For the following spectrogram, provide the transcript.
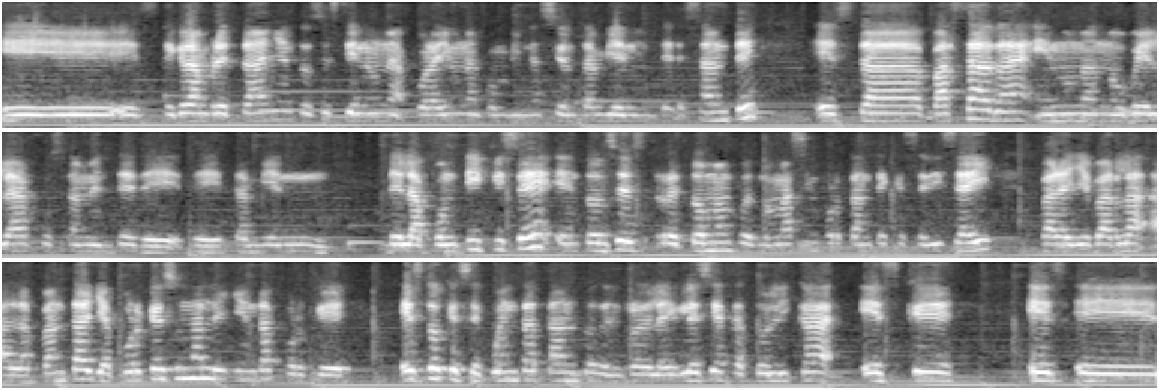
eh, este, Gran Bretaña, entonces tiene una, por ahí una combinación también interesante. Está basada en una novela justamente de, también de la pontífice, entonces retoman pues lo más importante que se dice ahí para llevarla a la pantalla, porque es una leyenda, porque esto que se cuenta tanto dentro de la Iglesia Católica es que es eh,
